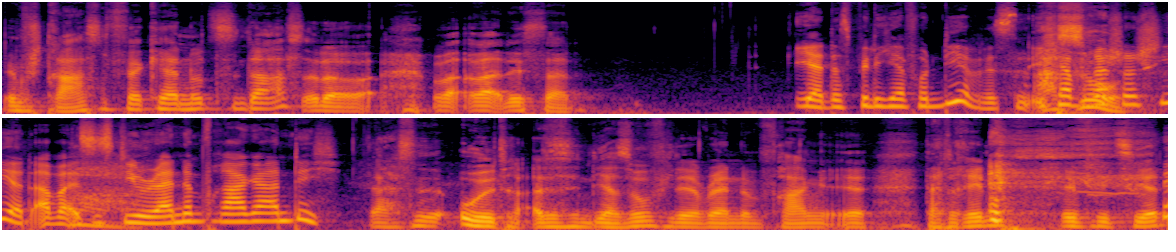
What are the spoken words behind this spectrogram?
im Straßenverkehr nutzen darfst? Oder wa- was ist das? Ja, das will ich ja von dir wissen. Ich habe so. Recherchiert, aber es ist die Random-Frage an dich. Das ist eine Ultra, also es sind ja so viele random Fragen äh, da drin impliziert.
